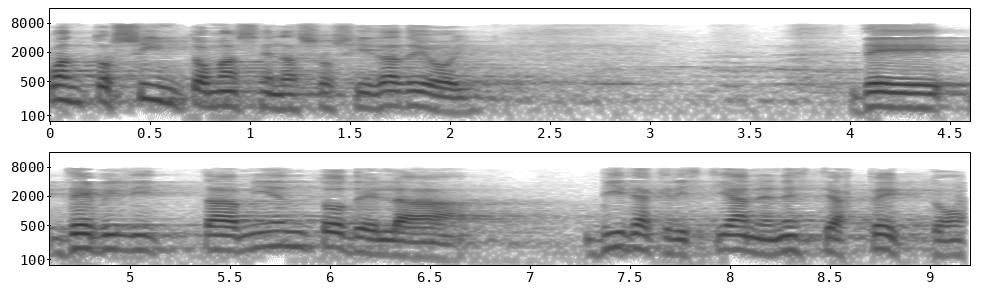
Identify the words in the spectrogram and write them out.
cuantos síntomas en la sociedad de hoy de debilitamiento de la vida cristiana en este aspecto.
